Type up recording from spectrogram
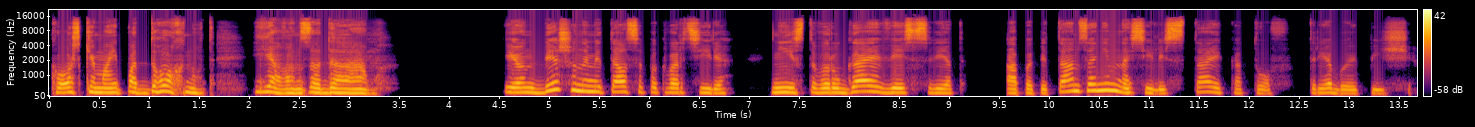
кошки мои подохнут, я вам задам!» И он бешено метался по квартире, неистово ругая весь свет, а по пятам за ним носились стаи котов, требуя пищи.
